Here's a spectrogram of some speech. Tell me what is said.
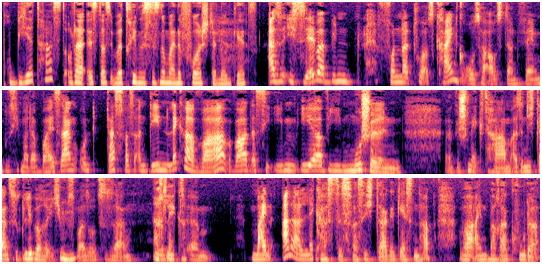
probiert hast? Oder ist das übertrieben? Ist das nur meine Vorstellung jetzt? Also ich selber bin von Natur aus kein großer Austern-Fan, muss ich mal dabei sagen. Und das, was an denen lecker war, war, dass sie eben eher wie Muscheln äh, geschmeckt haben. Also nicht ganz so glibberig, um es mhm. mal so zu sagen. Ach, Und, lecker. Ähm, mein allerleckerstes, was ich da gegessen habe, war ein Barracuda,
